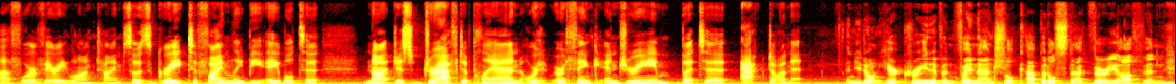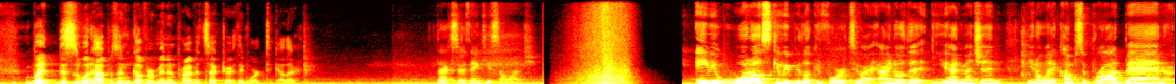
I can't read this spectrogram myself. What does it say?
uh, for a very long time. So it's great to finally be able to not just draft a plan or, or think and dream, but to act on it. And you don't hear creative and financial capital stack very often, but this is what happens in government and private sector, I think, work together. Dexter, thank you so much. Amy, what else can we be looking forward to? I, I know that you had mentioned, you know, when it comes to broadband,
